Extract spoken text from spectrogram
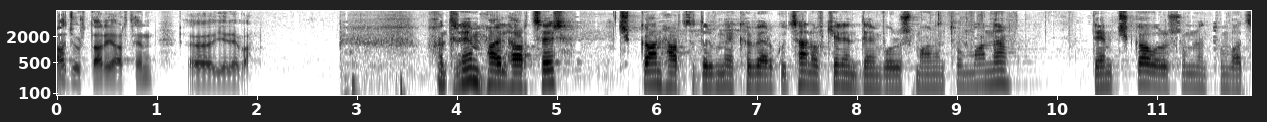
հաջորդ տարի արդեն Երևան։ Խնդրեմ այլ հարցեր չկան հարցը դրվում է քվեարկության ովքեր են դեմ որոշման ընդունմանը դեմ չկա որոշումն ընդունված է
